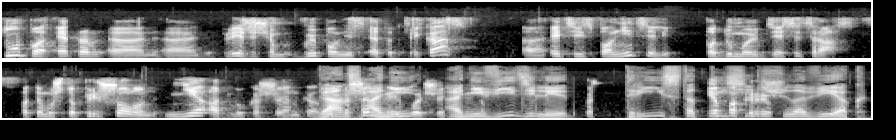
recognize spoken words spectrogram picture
тупо это, а, а, прежде чем выполнить этот приказ, а, эти исполнители подумают 10 раз. Потому что пришел он не от Лукашенко. Ганс, Лукашенко они, больше... они видели 300 тысяч человек.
